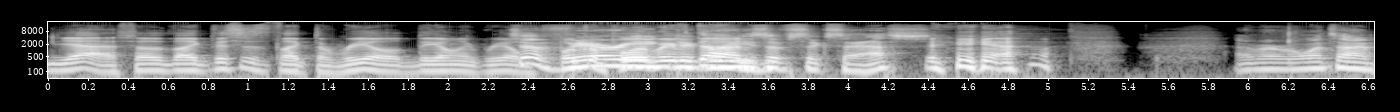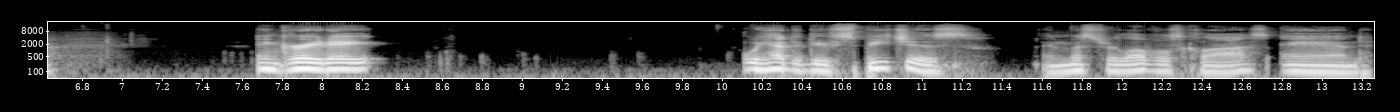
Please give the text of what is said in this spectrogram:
Yeah, so like this is like the real, the only real To book varying report we've done. degrees of success. yeah, I remember one time in grade eight, we had to do speeches in Mr. Lovell's class, and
